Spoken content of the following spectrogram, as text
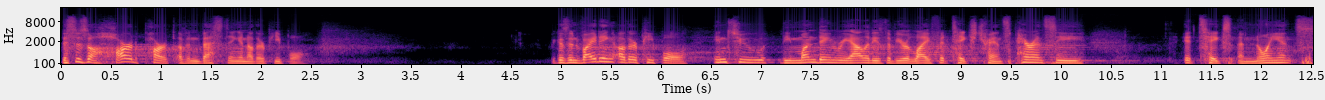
This is a hard part of investing in other people. Because inviting other people into the mundane realities of your life, it takes transparency, it takes annoyance.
